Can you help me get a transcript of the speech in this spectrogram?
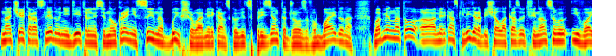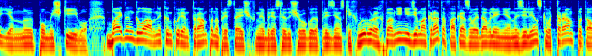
начать расследование деятельности на Украине сына бывшего американского вице-президента Джозефа Байдена. В обмен на то а, американский лидер обещал оказывать финансовую и военную помощь Киеву. Байден – главный конкурент Трампа на предстоящих в ноябре следующего года президентских выборах. По мнению демократов, оказывая давление на Зеленского, Трамп пытался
